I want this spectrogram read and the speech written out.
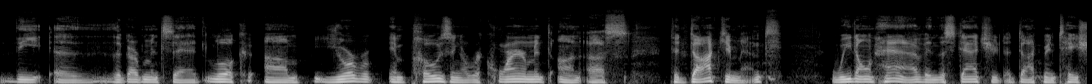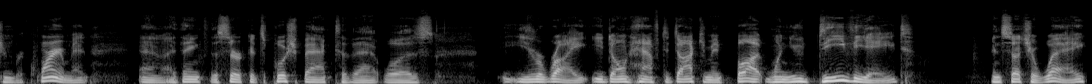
the uh, the government said, "Look, um, you're re- imposing a requirement on us to document. We don't have in the statute a documentation requirement." And I think the circuit's pushback to that was, "You're right. You don't have to document, but when you deviate in such a way."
